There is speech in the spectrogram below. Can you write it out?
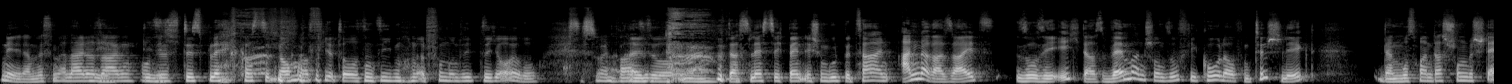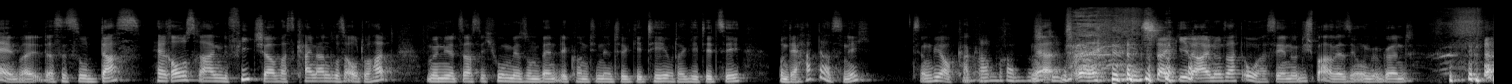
Nee, da müssen wir leider Nee, sagen, dieses Display kostet nochmal 4.775 Euro. Das ist so ein Wahnsinn. Also ähm, das lässt sich Bentley schon gut bezahlen. Andererseits, so sehe ich das, wenn man schon so viel Kohle auf den Tisch legt, dann muss man das schon bestellen, weil das ist so das herausragende Feature, was kein anderes Auto hat. Und wenn du jetzt sagst, ich hole mir so einen Bentley Continental GT oder GTC und der hat das nicht, ist irgendwie auch kacke. Arm dran, das Ja, äh, dann steigt jeder ein und sagt, oh, hast du ja nur die Sparversion gegönnt.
